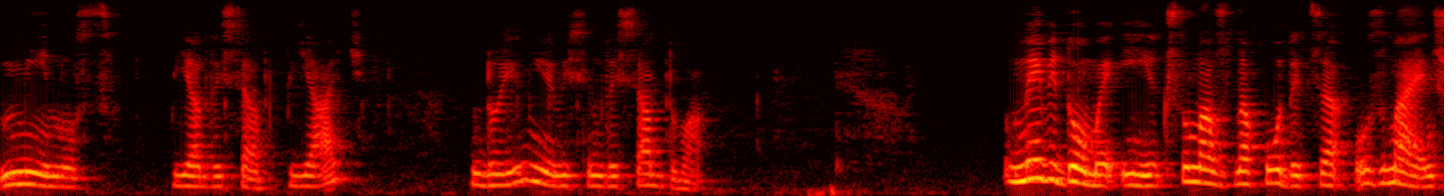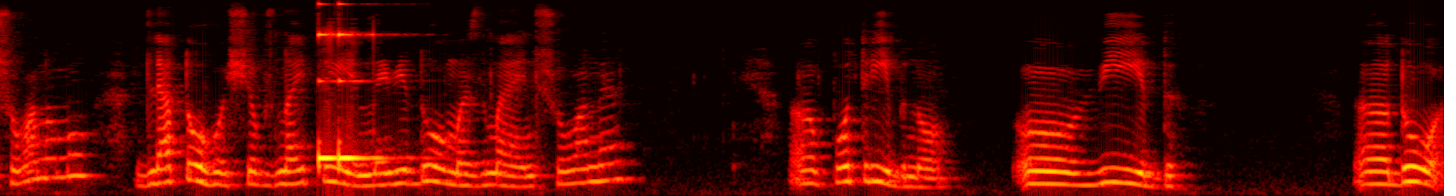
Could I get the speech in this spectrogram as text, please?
мінус 55 дорівнює 82. Невідоме х у нас знаходиться у зменшуваному. Для того, щоб знайти невідоме зменшуване, е, потрібно е, від е, до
